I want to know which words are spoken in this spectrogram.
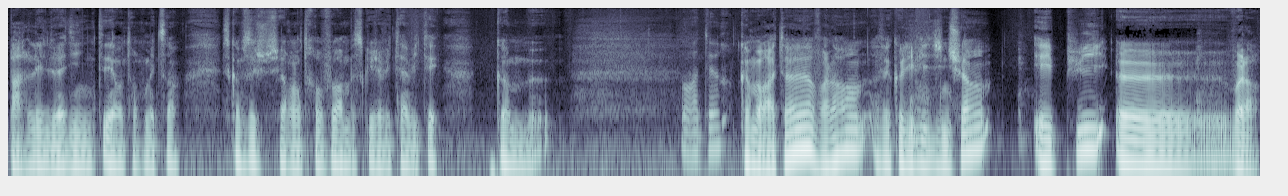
parler de la dignité en tant que médecin. C'est comme ça que je suis rentré au forum parce que j'avais été invité comme euh, orateur. Comme orateur, voilà, avec Olivier Dinchin. Et puis euh, voilà.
